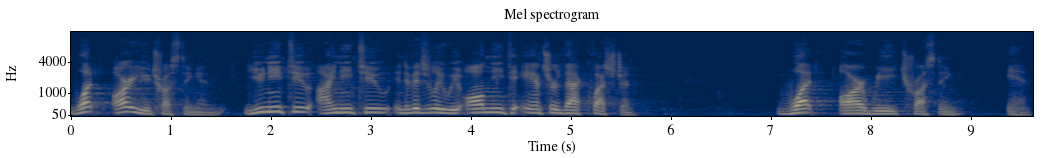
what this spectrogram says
What are you trusting in? You need to, I need to, individually, we all need to answer that question. What are we trusting in?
